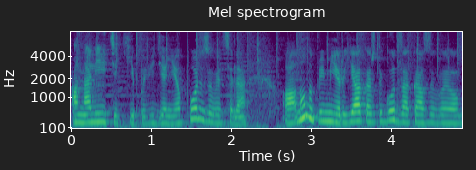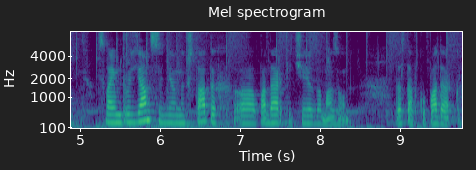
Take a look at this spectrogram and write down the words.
аналитики поведения пользователя. А, ну, например, я каждый год заказываю своим друзьям в Соединенных Штатах э, подарки через Amazon, доставку подарков.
